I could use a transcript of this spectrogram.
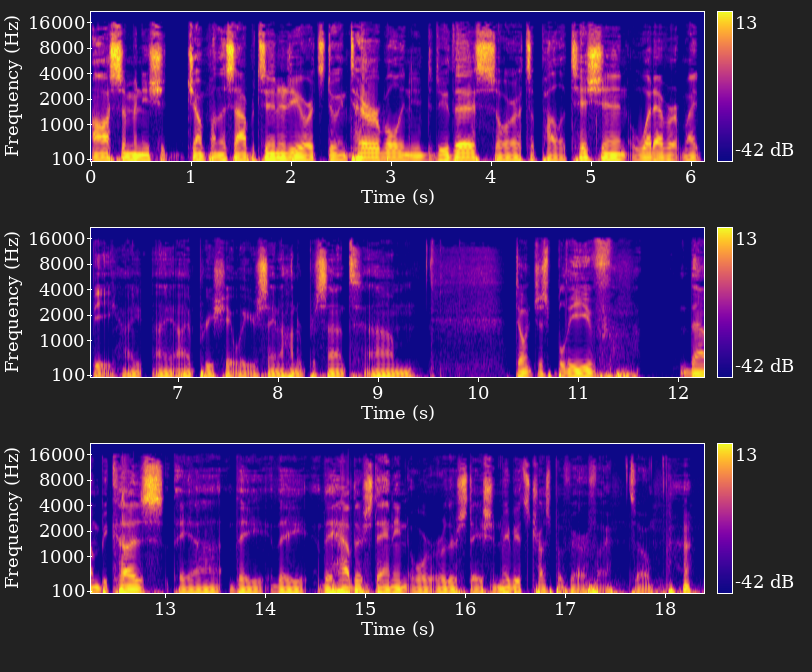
awesome and you should jump on this opportunity, or it's doing terrible and you need to do this, or it's a politician, whatever it might be. I, I, I appreciate what you're saying 100%. Um, don't just believe them because they uh, they they they have their standing or, or their station. Maybe it's trust but verify. So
